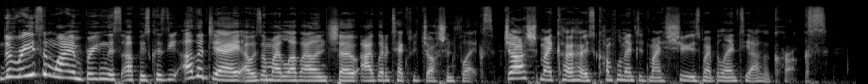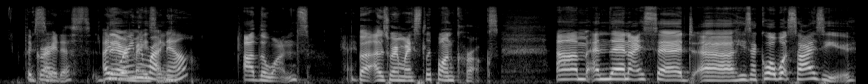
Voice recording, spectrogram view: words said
the reason why I'm bringing this up is because the other day I was on my Love Island show. I've got a text with Josh and Flex. Josh, my co-host, complimented my shoes, my Balenciaga Crocs. The So greatest. Are you wearing them right amazing. now? Other ones, Okay. but I was wearing my slip-on Crocs. Um, and then I said, uh, he's like, "Well, what size are you?"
